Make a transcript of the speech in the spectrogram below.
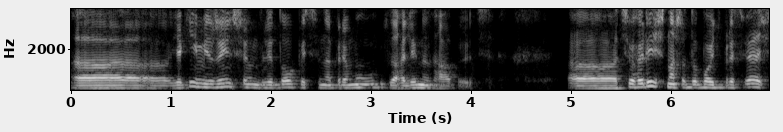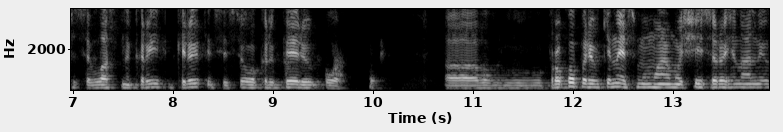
е, який, між іншим, в літописі напряму взагалі не згадується. Е, Цьогоріч наша доповідь присвячується власне критиці цього критерію пошуку. Про копирів кінець ми маємо шість оригінальних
